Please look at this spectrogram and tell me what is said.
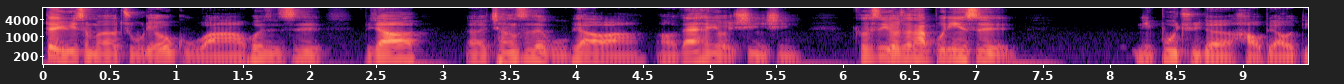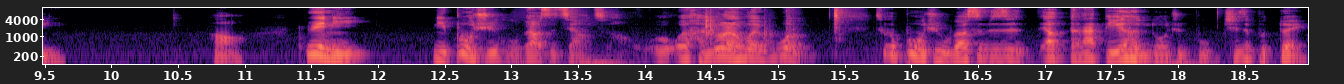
对于什么主流股啊，或者是比较呃强势的股票啊，哦，大家很有信心。可是有时候它不一定是你布局的好标的。哦，因为你你布局股票是这样子哈，我我很多人会问，这个布局股票是不是要等它跌很多去布？其实不对，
